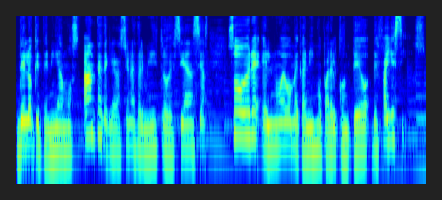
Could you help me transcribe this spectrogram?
de lo que teníamos antes. Declaraciones del ministro de Ciencias sobre el nuevo mecanismo para el conteo de fallecidos.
